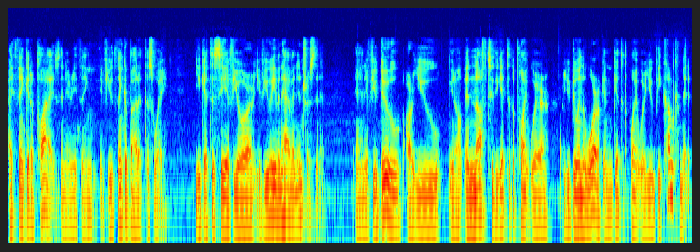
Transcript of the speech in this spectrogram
I think it applies in anything. If you think about it this way, you get to see if you're if you even have an interest in it, and if you do, are you you know enough to get to the point where are you doing the work and get to the point where you become committed,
